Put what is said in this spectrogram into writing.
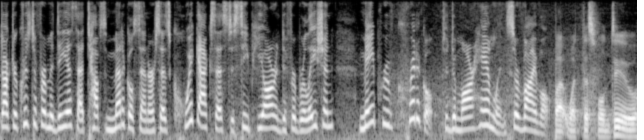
Dr. Christopher Madias at Tufts Medical Center says quick access to CPR and defibrillation may prove critical to Damar Hamlin's survival. But what this will do,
